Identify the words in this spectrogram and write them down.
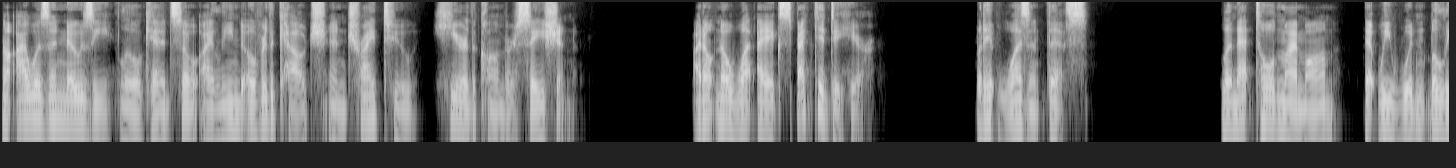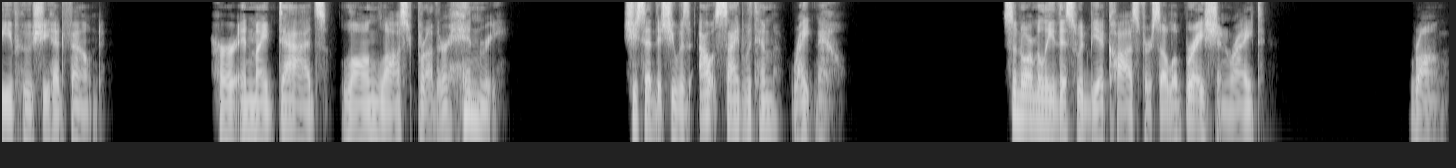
Now, I was a nosy little kid, so I leaned over the couch and tried to hear the conversation. I don't know what I expected to hear, but it wasn't this. Lynette told my mom that we wouldn't believe who she had found her and my dad's long lost brother, Henry. She said that she was outside with him right now. So normally this would be a cause for celebration, right? Wrong.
